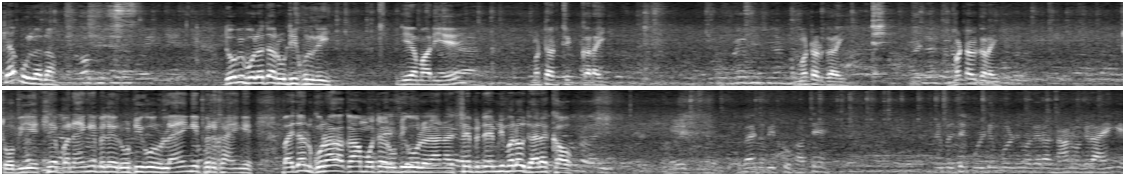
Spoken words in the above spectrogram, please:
کیا بولا تھا؟ جو بھی بولا تھا، روٹی کھل گئی۔ یہ ہماری ہے مٹر چک کڑھائی مٹر کڑھائی مٹر کڑھائی تو ابھی اتنے بنائیں گے پہلے روٹی کو رلائیں گے پھر کھائیں گے۔ بھائی جان گناہ کا کام ہوتا ہے روٹی کو رلانا اس سے ٹائم نہیں بناؤ ڈائریکٹ کھاؤ۔ بھائی ابھی اس کو کھاتے ہیں۔ پھر ملتے کولڈ ڈرنک کولڈ ڈرنک وغیرہ نان وغیرہ آئیں گے۔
